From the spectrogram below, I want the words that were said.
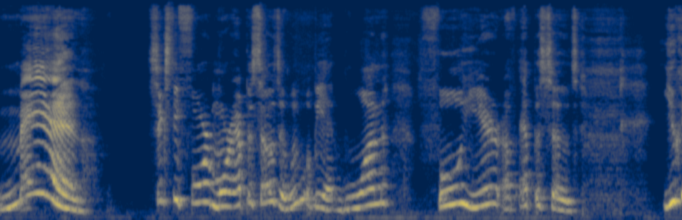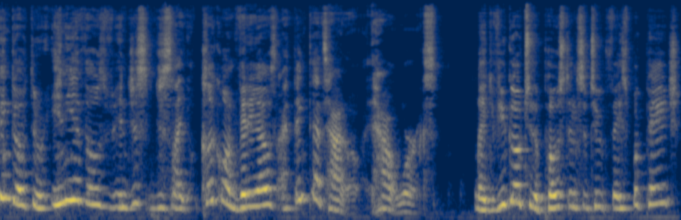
Man, 64 more episodes, and we will be at one full year of episodes. You can go through any of those and just just like click on videos. I think that's how how it works. Like if you go to the Post Institute Facebook page,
